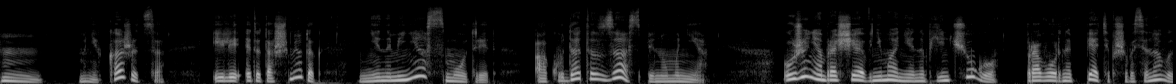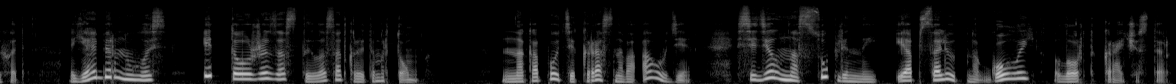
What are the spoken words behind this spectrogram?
Хм, мне кажется, или этот ошметок не на меня смотрит, а куда-то за спину мне. Уже не обращая внимания на пьянчугу, проворно пятившегося на выход, я обернулась и тоже застыла с открытым ртом. На капоте красного Ауди сидел насупленный и абсолютно голый лорд Крайчестер.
